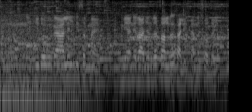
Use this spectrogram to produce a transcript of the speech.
पण ही दोघं काय आलेली दिसत नाही. मी आणि राजेंद्र चाललोय खाली त्यांना शोधायला.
